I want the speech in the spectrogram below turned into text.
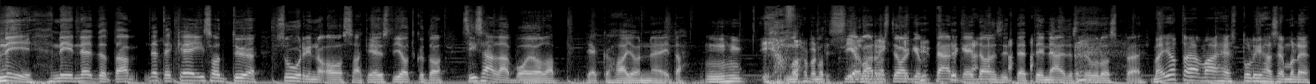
Niin, niin ne, tota, ne tekee ison työ, suurin osa. Tietysti jotkut on, sisällä voi olla, tiedätkö, hajonneita. Mm-hmm, ihan Mut, varmasti mut, ja siellä varmasti oikein tärkeintä on sitten, ettei näytä sitä ulospäin. Mä jotain vaiheessa tuli ihan semmonen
